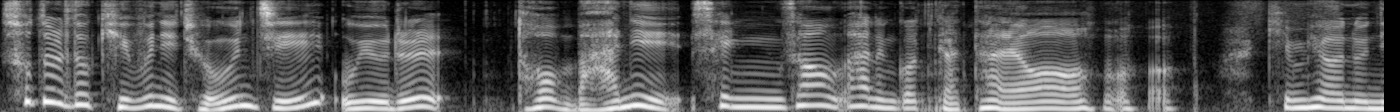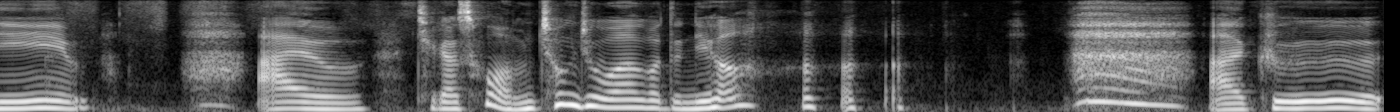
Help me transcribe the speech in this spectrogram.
소들도 기분이 좋은지 우유를 더 많이 생성하는 것 같아요. 김현우님, 아유, 제가 소 엄청 좋아하거든요. 아, 그,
